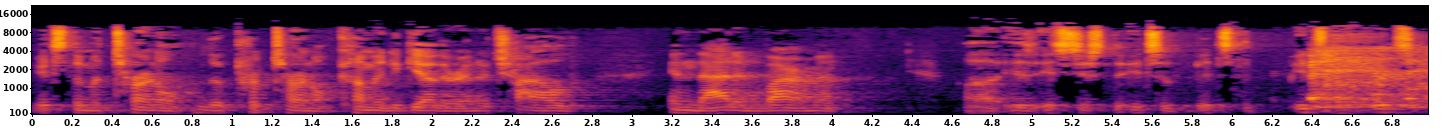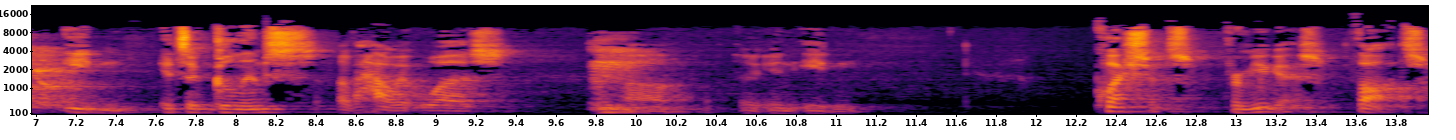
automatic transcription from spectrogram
It's the maternal, the paternal coming together in a child in that environment. Uh, it's just it's a, it's it's it's Eden. It's a glimpse of how it was uh, in Eden. Questions from you guys? Thoughts?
